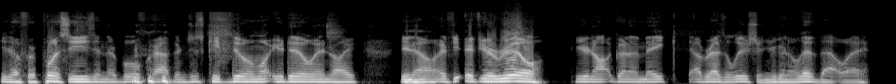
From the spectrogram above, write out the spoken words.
you know, for pussies and they're bullcrap and just keep doing what you're doing. Like, you Mhm. know, if you if you're real, you're not gonna make a resolution. You're gonna live that way.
